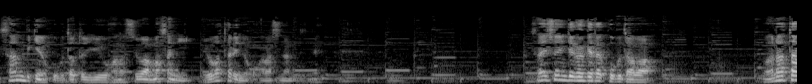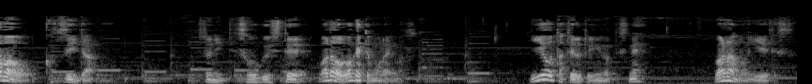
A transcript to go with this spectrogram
3匹の子豚というお話はまさに世渡りのお話なんですね。最初に出かけた子豚は、わら束を担いだ人に遭遇して、わらを分けてもらいます。家を建てるというのはですね、わらの家です。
